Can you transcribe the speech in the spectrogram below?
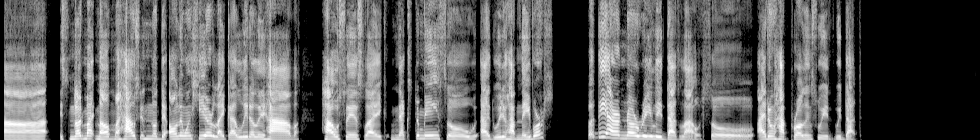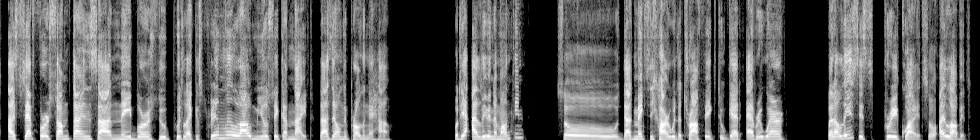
Uh, it's not my, my my house is not the only one here. Like I literally have houses like next to me, so I we do have neighbors, but they are not really that loud. So I don't have problems with with that. Except for sometimes uh, neighbors do put like extremely loud music at night. That's the only problem I have. But yeah, I live in a mountain, so that makes it hard with the traffic to get everywhere. But at least it's pretty quiet, so I love it.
